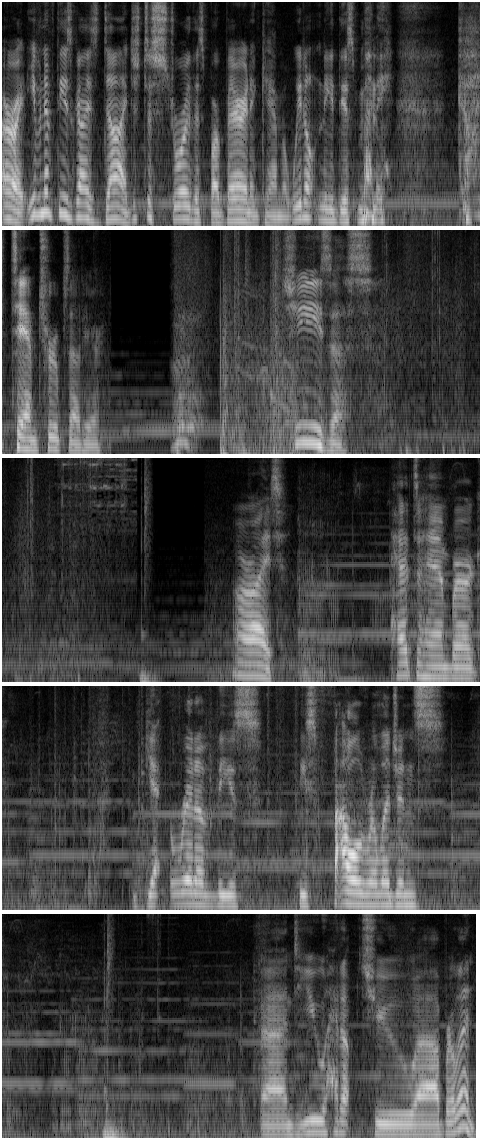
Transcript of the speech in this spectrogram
Alright, even if these guys die, just destroy this barbarian encampment. We don't need this many goddamn troops out here. Jesus. Alright. Head to Hamburg. Get rid of these these foul religions. And you head up to uh, Berlin.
